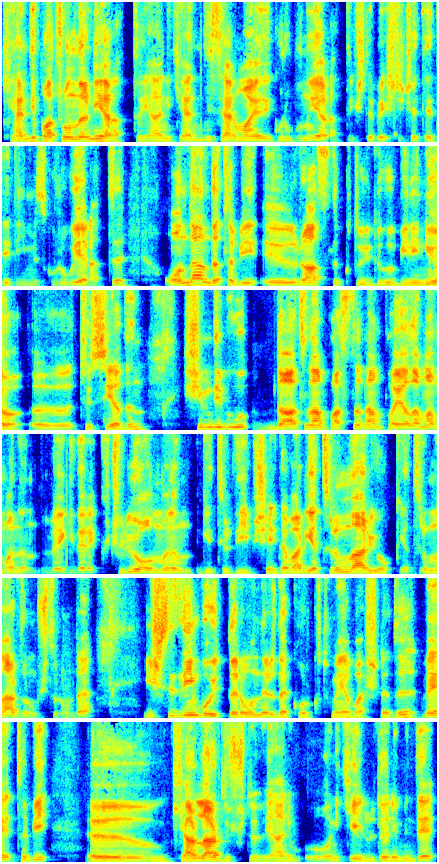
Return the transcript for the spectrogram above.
kendi patronlarını yarattı. Yani kendi sermaye grubunu yarattı. İşte Beşli Çete dediğimiz grubu yarattı. Ondan da tabii e, rahatsızlık duyduğu biliniyor e, TÜSİAD'ın. Şimdi bu dağıtılan pastadan payalamamanın ve giderek küçülüyor olmanın getirdiği bir şey de var. Yatırımlar yok, yatırımlar durmuş durumda. İşsizliğin boyutları onları da korkutmaya başladı ve tabii e, karlar düştü. Yani 12 Eylül döneminde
